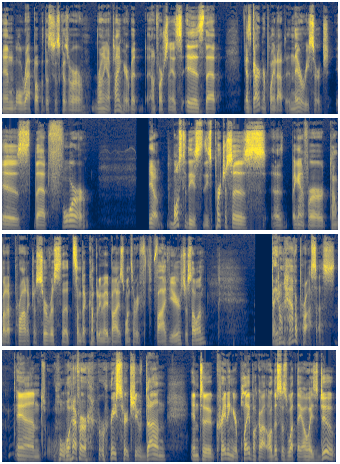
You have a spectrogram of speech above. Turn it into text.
and we'll wrap up with this just because we're running out of time here, but unfortunately, is is that as Gartner pointed out in their research, is that for you know most of these these purchases, uh, again, if we're talking about a product or service that some company may buys once every five years or so on, they don't have a process. And whatever research you've done into creating your playbook about, oh, this is what they always do,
